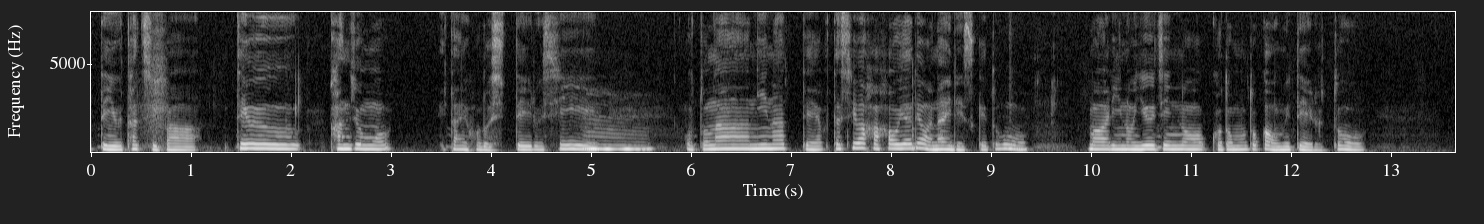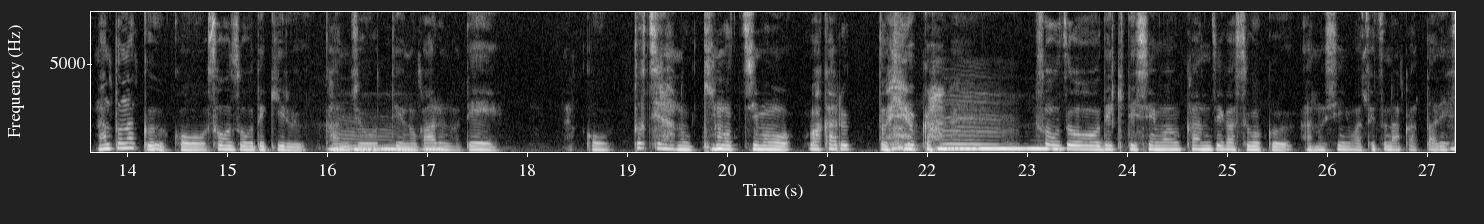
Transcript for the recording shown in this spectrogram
っていう立場っていう感情も痛いほど知っているし、うん、大人になって私は母親ではないですけど周りの友人の子供とかを見ているとなんとなくこう想像できる感情っていうのがあるので、うん、こうどちらの気持ちも分かるというか、うん、想像できてしまう感じがすごくあのシーンは切なかったです。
